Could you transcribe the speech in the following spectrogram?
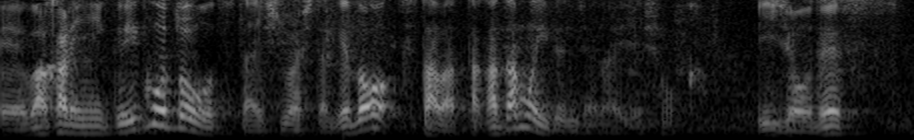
えー、分かりにくいことをお伝えしましたけど伝わった方もいるんじゃないでしょうか。以上です。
